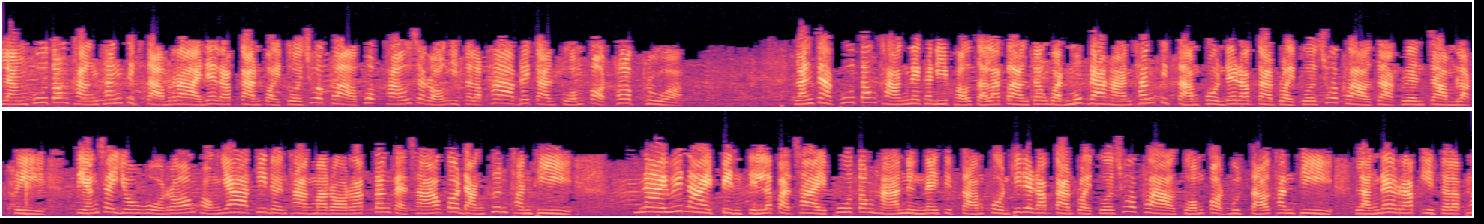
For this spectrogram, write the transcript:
หลังผู้ต้องขังทั้ง 13 รายได้รับการปล่อยตัวชั่วคราว พวกเขาฉลองอิสรภาพด้วยการสวมกอดครอบครัว หลังจากผู้ต้องขังในคดีเผาสารกลางจังหวัดมุกดาหารทั้ง 13 คนได้รับการปล่อยตัวชั่วคราวจากเรือนจำหลักสี่เสียงชัยโยโห่ร้องของญาติที่เดินทางมารอรับตั้งแต่เช้าก็ดังขึ้นทันที นายวินัยปิ่นศิลปชัย ผู้ต้องหาหนึ่งใน 13 คนที่ได้รับการปล่อยตัวชั่วคราว สวมกอดบุตรสาวทันที หลังได้รับอิสรภ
